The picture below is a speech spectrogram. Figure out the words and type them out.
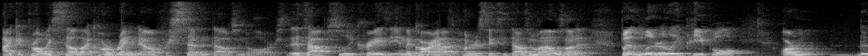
I could probably sell that car right now for $7,000. It's absolutely crazy. And the car has 160,000 miles on it. But literally people are, the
